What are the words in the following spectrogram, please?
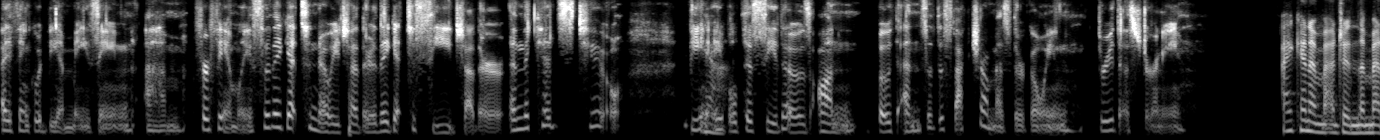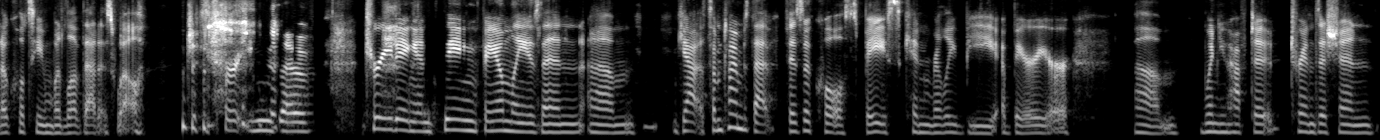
I think would be amazing um, for families. So they get to know each other, they get to see each other, and the kids too, being yeah. able to see those on both ends of the spectrum as they're going through this journey. I can imagine the medical team would love that as well. just for ease of treating and seeing families. And um, yeah, sometimes that physical space can really be a barrier um, when you have to transition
